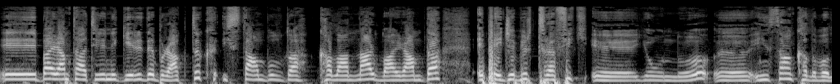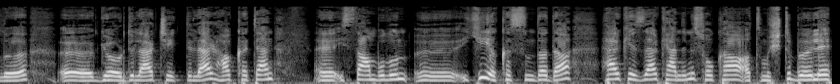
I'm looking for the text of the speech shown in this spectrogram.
Ee, bayram tatilini geride bıraktık. İstanbul'da kalanlar bayramda epeyce bir trafik e, yoğunluğu, e, insan kalabalığı e, gördüler, çektiler. Hakikaten e, İstanbul'un e, iki yakasında da herkesler kendini sokağa atmıştı. Böyle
